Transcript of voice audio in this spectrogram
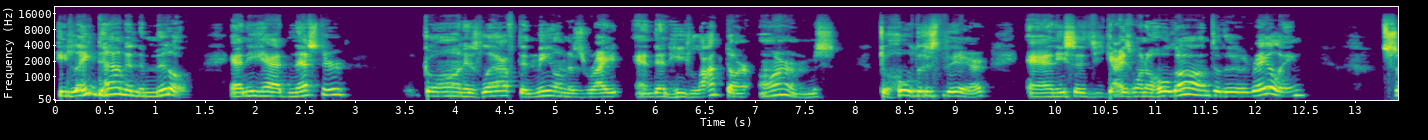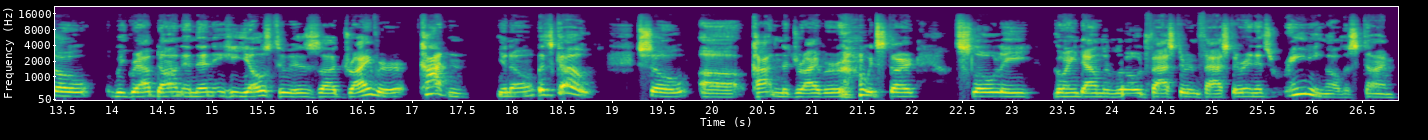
he laid down in the middle and he had Nestor go on his left and me on his right. And then he locked our arms to hold us there. And he says, You guys want to hold on to the railing? So we grabbed on, and then he yells to his uh, driver, Cotton, you know, let's go. So uh, Cotton, the driver, would start slowly going down the road faster and faster, and it's raining all this time.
